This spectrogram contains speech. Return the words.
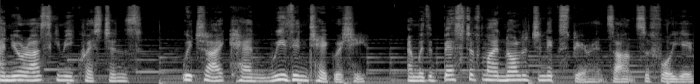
and you're asking me questions which I can, with integrity and with the best of my knowledge and experience, answer for you.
